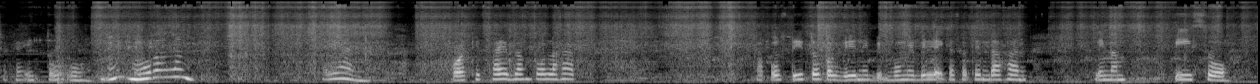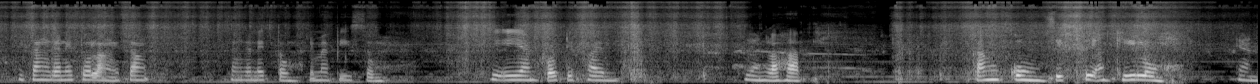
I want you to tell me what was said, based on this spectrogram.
Tsaka ito oh. Hmm, mura lang. Ayan. 45 lang po lahat. Tapos dito pag bumibili ka sa tindahan 5 piso. Isang ganito lang, isang isang ganito, 5 piso. Iyan 45. Yan lahat. Kangkong 60 ang kilo. Yan.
